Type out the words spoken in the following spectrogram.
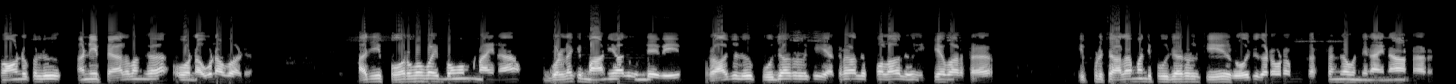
కానుకలు అని పేలవంగా ఓ నవ్వు నవ్వాడు అది పూర్వ వైభవం నాయన గుళ్ళకి మాన్యాలు ఉండేవి. రాజులు పూజారులకి ఎకరాలు పొలాలు ఇచ్చేవారట. ఇప్పుడు చాలా మంది పూజారులకి రోజు గడవడం కష్టంగా ఉంది నాయన అన్నారు.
